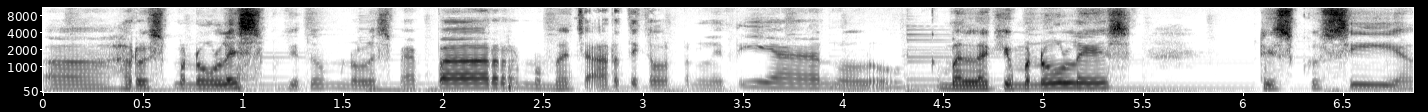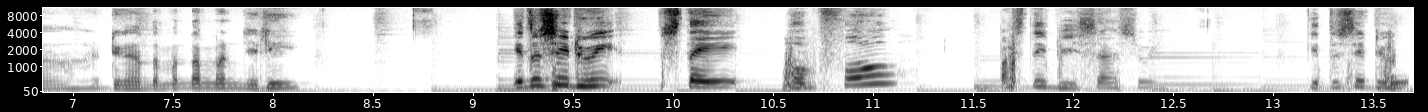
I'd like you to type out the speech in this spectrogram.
uh, harus menulis begitu menulis paper membaca artikel penelitian lalu kembali lagi menulis diskusi uh, dengan teman-teman jadi itu sih Dwi stay hopeful pasti bisa sih gitu sih Dwi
